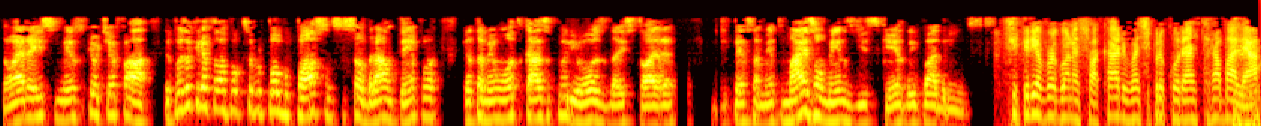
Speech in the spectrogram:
Então era isso mesmo que eu tinha falado. Depois eu queria falar um pouco sobre o Pogo Possum, se sobrar um tempo, que é também um outro caso curioso da história de pensamento mais ou menos de esquerda em quadrinhos. Se cria vergonha na sua cara e vai se procurar trabalhar.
